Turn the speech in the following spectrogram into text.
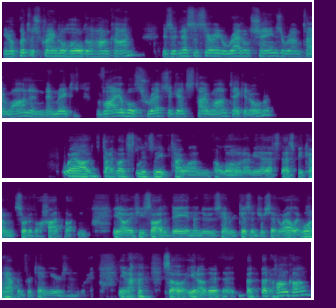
you know, put the stranglehold on Hong Kong? Is it necessary to rattle chains around Taiwan and, and make viable threats against Taiwan, take it over? Well, let's, let's leave Taiwan alone. I mean, that's, that's become sort of a hot button. You know, if you saw today in the news, Henry Kissinger said, well, it won't happen for 10 years anyway. You know, so, you know, but, but Hong Kong,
